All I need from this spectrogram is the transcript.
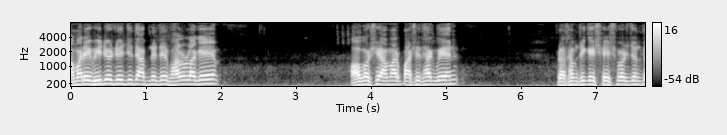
আমার এই ভিডিওটি যদি আপনাদের ভালো লাগে, অবশ্যই আমার পাশে থাকবেন। প্রথম থেকে শেষ পর্যন্ত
